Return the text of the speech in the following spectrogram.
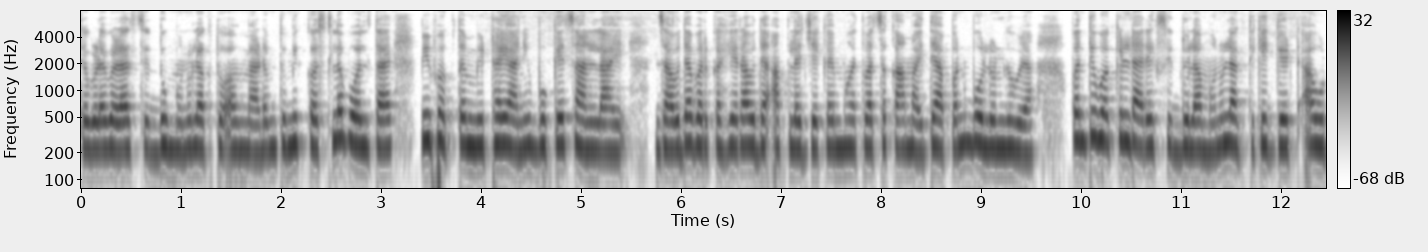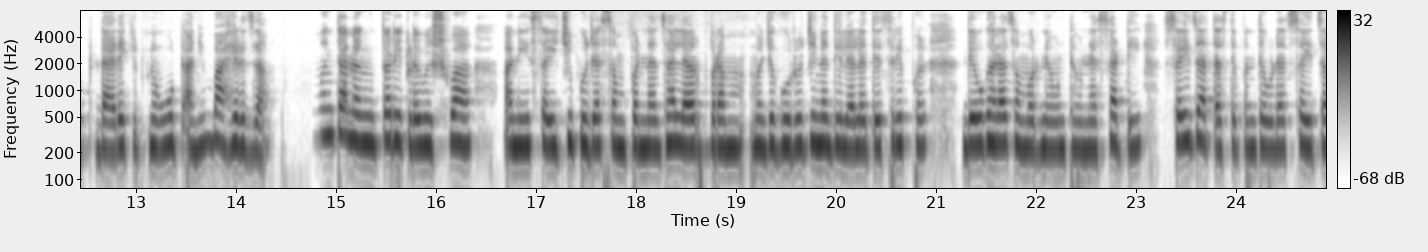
तेवढ्या वेळात सिद्धू म्हणू लागतो अहो मॅडम तुम्ही कसलं बोलताय? मी फक्त मिठाई आणि बुकेच आणला आहे. जाऊ द्या बरं का हे राहू द्या. आपलं जे काही महत्त्वाचं काम आहे ते आपण बोलून घेऊया. पण ती वकील डायरेक्ट सिद्धूला म्हणू लागते की गेट आऊट डायरेक्ट इथनं उठ आणि बाहेर जा. मग त्यानंतर इकडे विश्वा आणि सईची पूजा संपन्न झाल्यावर ब्रह्म म्हणजे गुरुजीनं दिलेलं ते श्रीफळ देवघरासमोर नेऊन ठेवण्यासाठी सई जात असते. पण तेवढ्यात सईचा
